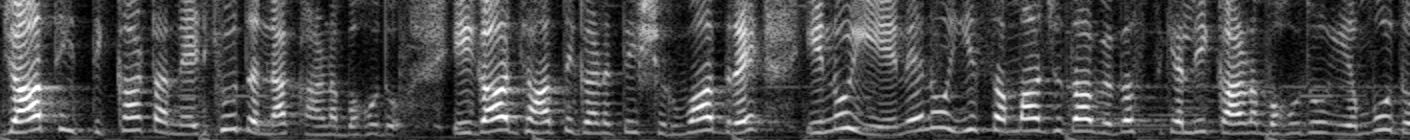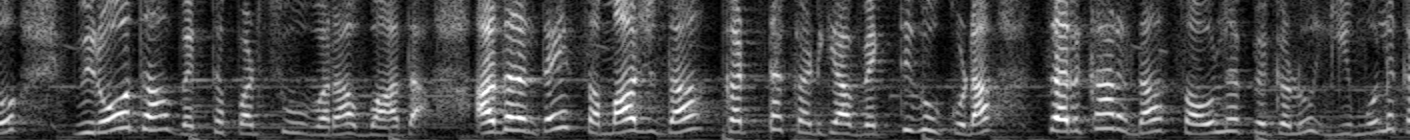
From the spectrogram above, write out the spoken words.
ಜಾತಿ ತಿಕ್ಕಾಟ ನಡೆಯುವುದನ್ನು ಕಾಣಬಹುದು. ಈಗ ಜಾತಿ ಗಣತಿ ಶುರುವಾದ್ರೆ ಇನ್ನು ಏನೇನೋ ಈ ಸಮಾಜದ ವ್ಯವಸ್ಥೆಯಲ್ಲಿ ಕಾಣಬಹುದು ಎಂಬುದು ವಿರೋಧ ವ್ಯಕ್ತಪಡಿಸುವವರ ವಾದ. ಅದರಂತೆ ಸಮಾಜದ ಕಟ್ಟ ಕಡೆಯ ವ್ಯಕ್ತಿಗೂ ಕೂಡ ಸರ್ಕಾರದ ಸೌಲಭ್ಯಗಳು ಈ ಮೂಲಕ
